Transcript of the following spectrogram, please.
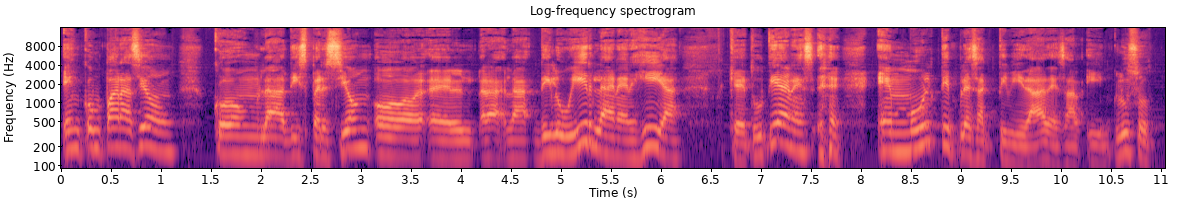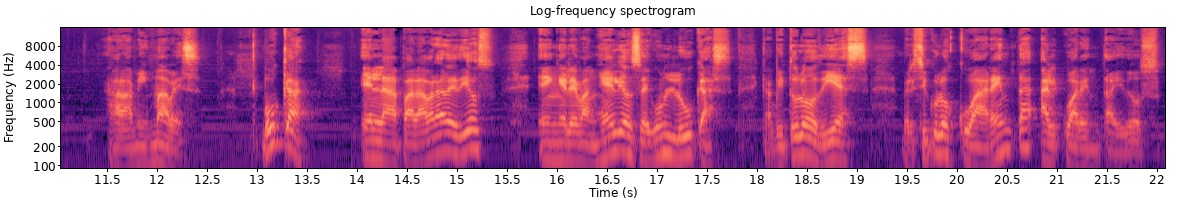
en comparación con la dispersión o la, diluir la energía que tú tienes en múltiples actividades, incluso a la misma vez. Busca en la palabra de Dios, en el Evangelio según Lucas, capítulo 10, versículos 40 al 42.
